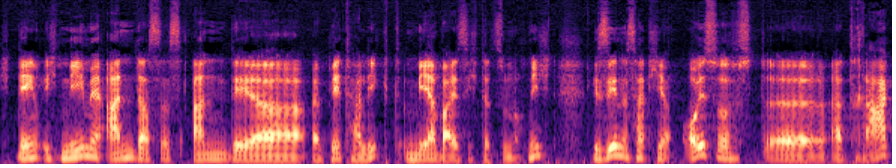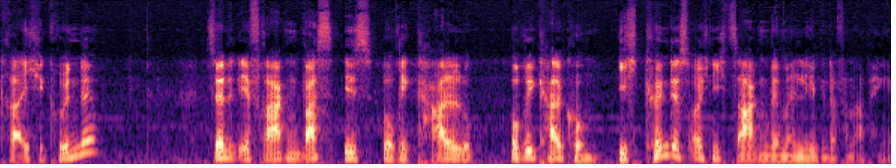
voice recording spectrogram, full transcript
Ich, nehm, ich nehme an, dass es an der äh, Beta liegt. Mehr weiß ich dazu noch nicht. Wir sehen, es hat hier äußerst äh, ertragreiche Gründe. Jetzt werdet ihr fragen, was ist Orichalocum? Orichalcum. Ich könnte es euch nicht sagen, wenn mein Leben davon abhänge.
